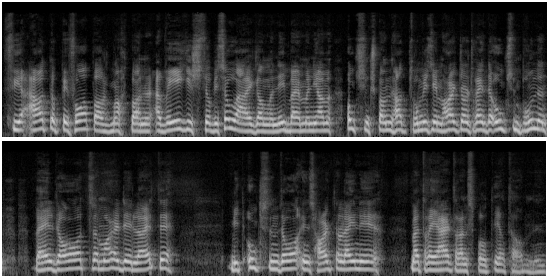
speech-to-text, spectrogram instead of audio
für Auto befahrbar gemacht worden. Ein Weg ist sowieso auch gegangen, nicht? weil man ja Ochsen gespannt hat. Darum ist im Halter drin der Ochsenbrunnen weil da einmal die Leute mit Ochsen da ins Halterleine Material transportiert haben.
